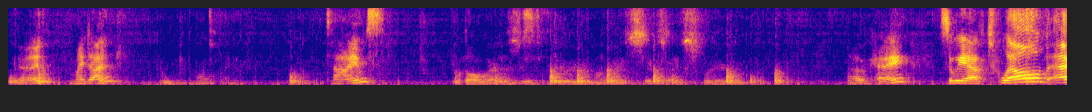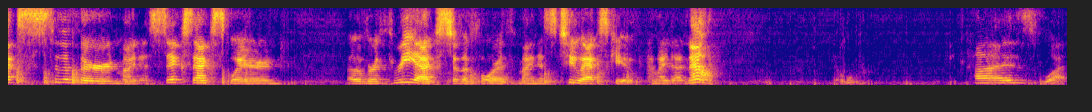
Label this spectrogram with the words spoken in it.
Good. Am I done? Times. Okay. So we have 12x to the third minus 6x squared over 3x to the fourth minus 2x cubed. Am I done now? Nope. Because what?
